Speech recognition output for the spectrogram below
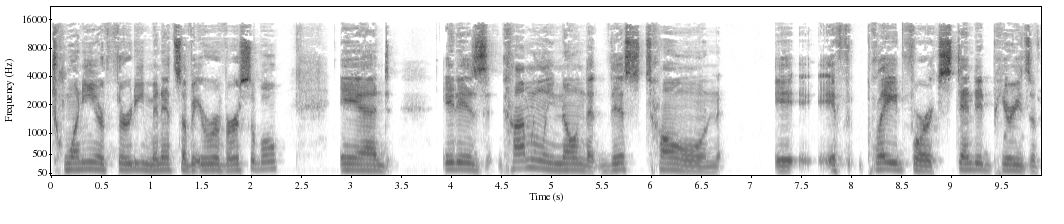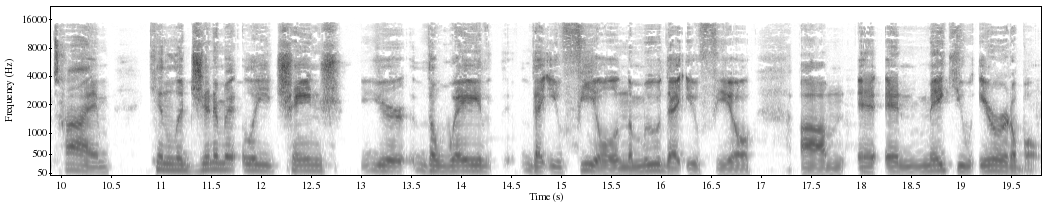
20 or 30 minutes of Irreversible. And it is commonly known that this tone if played for extended periods of time can legitimately change your the way that you feel and the mood that you feel um, and, and make you irritable.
